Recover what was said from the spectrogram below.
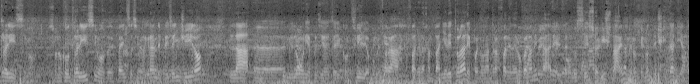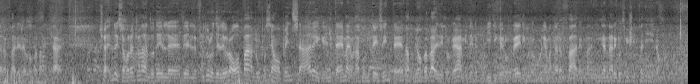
Contrarissimo, sono contrarissimo perché penso sia una grande presa in giro. La eh, Meloni è Presidente del Consiglio, come farà a fare la campagna elettorale e poi non andrà a fare l'europarlamentare, lo stesso è Lichtenstein a meno che non decida di andare a fare l'europarlamentare. Cioè noi stiamo ragionando del, del futuro dell'Europa, non possiamo pensare che il tema è una contesa interna, dobbiamo parlare dei programmi, delle politiche europee, di quello che vogliamo andare a fare, ma ingannare così i cittadini no.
